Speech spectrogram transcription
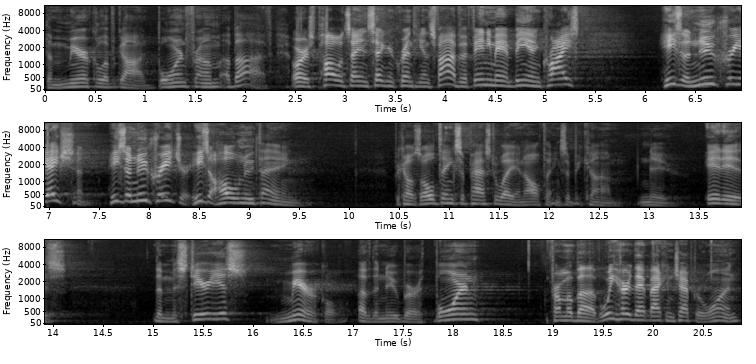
the miracle of God, born from above. Or as Paul would say in 2 Corinthians 5, if any man be in Christ, he's a new creation. He's a new creature. He's a whole new thing. Because old things have passed away and all things have become new. It is the mysterious miracle of the new birth, born from above. We heard that back in chapter 1.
